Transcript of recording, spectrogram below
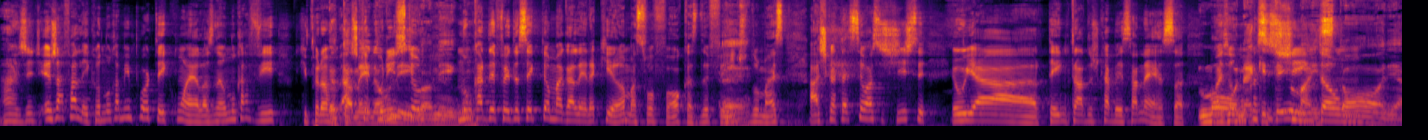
Ai, gente, eu já falei que eu nunca me importei com elas, né? Eu nunca vi. Que por, Eu acho também que é não por isso que ligo, eu amigo. nunca defendo. Eu sei que tem uma galera que ama as fofocas, defende É. e tudo mais. Acho que até se eu assistisse, eu ia ter entrado de cabeça nessa. mas eu Mona, nunca é que assisti, tem uma então. história.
